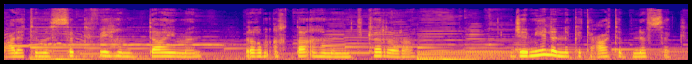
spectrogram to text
وعلى تمسك فيهم دايما رغم أخطائهم المتكررة. جميل أنك تعاتب نفسك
